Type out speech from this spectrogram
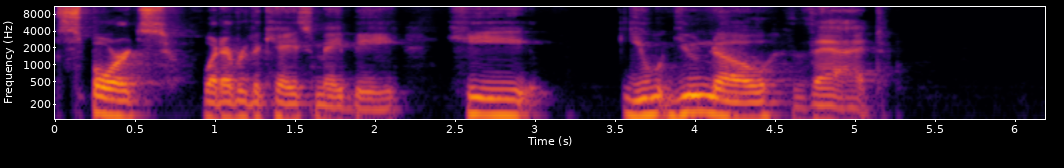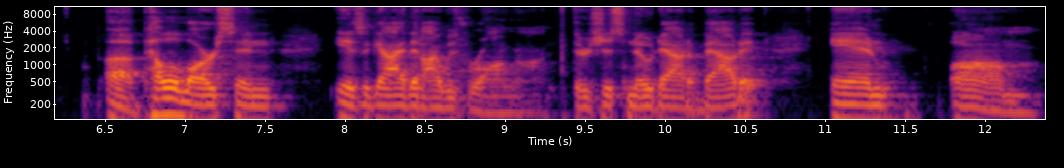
sports, whatever the case may be, he you you know that uh, Pelle Larsson is a guy that I was wrong on. There's just no doubt about it. And um,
